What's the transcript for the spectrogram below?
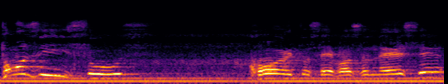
Този Исус, който се възнесе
